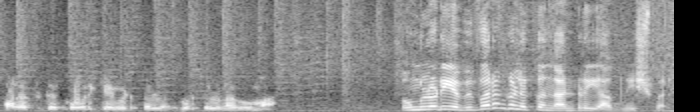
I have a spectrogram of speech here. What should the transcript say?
அரசுக்கு கோரிக்கை விடுத்துள்ள விடுத்துள்ளனர் உமா. உங்களுடைய விவரங்களுக்கு நன்றி அக்னீஸ்வர்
